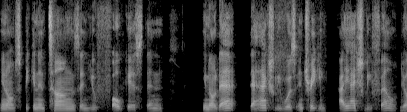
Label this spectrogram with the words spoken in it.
you know speaking in tongues and you focused and you know that that actually was intriguing i actually felt yo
